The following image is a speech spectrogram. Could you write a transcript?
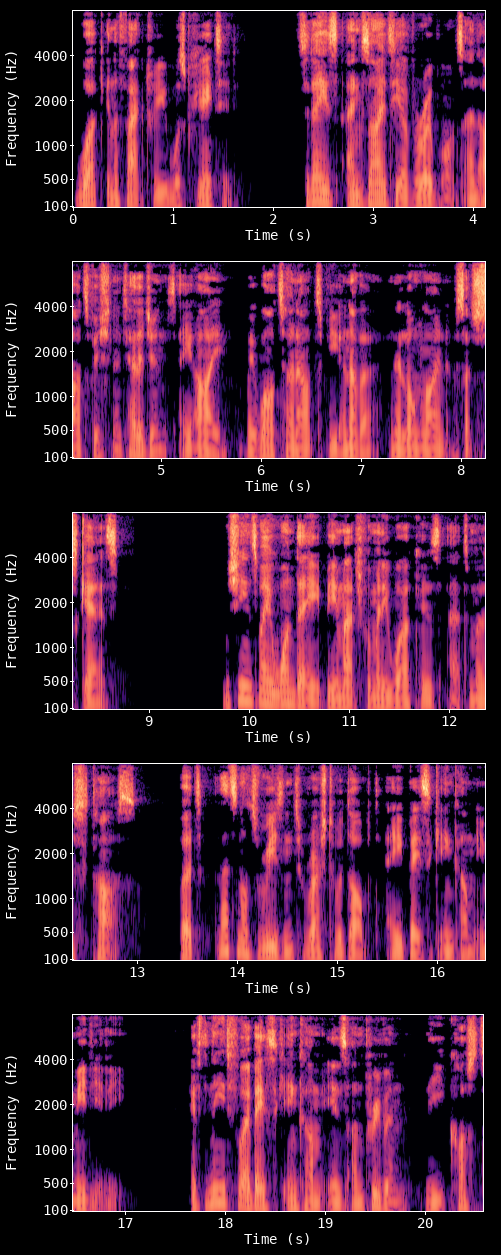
work in the factory was created. Today's anxiety over robots and artificial intelligence, AI, may well turn out to be another in a long line of such scares. Machines may one day be a match for many workers at most tasks, but that's not a reason to rush to adopt a basic income immediately. If the need for a basic income is unproven, the costs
